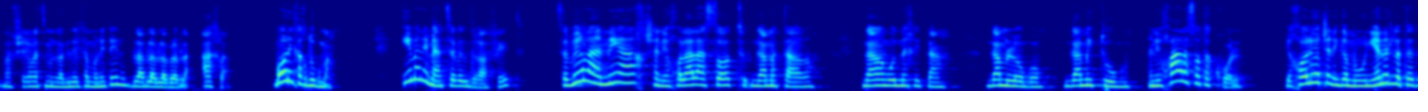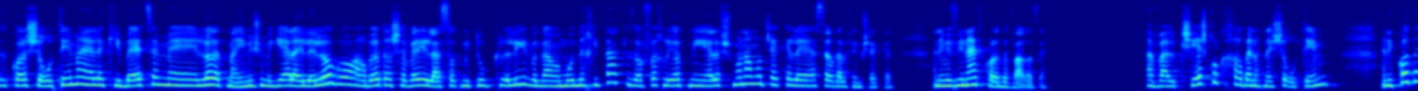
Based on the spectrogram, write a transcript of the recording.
מאפשרים לעצמנו להגדיל את המוניטין, בלה בלה בלה בלה בלה, אחלה. בואו ניקח דוגמה. אם אני מעצבת גרפית, סביר להניח שאני יכולה לעשות גם אתר, גם עמוד נחיתה, גם לוגו, גם מיתוג, אני יכולה לעשות הכל. יכול להיות שאני גם מעוניינת לתת את כל השירותים האלה, כי בעצם, אה, לא יודעת מה, אם מישהו מגיע אליי ללוגו, הרבה יותר שווה לי לעשות מיתוג כללי וגם עמוד נחיתה, כי זה הופך להיות מ-1,800 שקל ל-10,000 שקל. אני מבינה את כל הדבר הזה. אבל כשיש כל כך הרבה נותני שירותים, אני קודם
